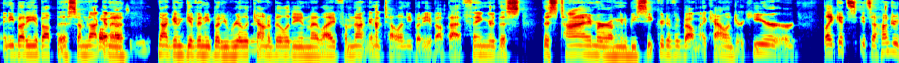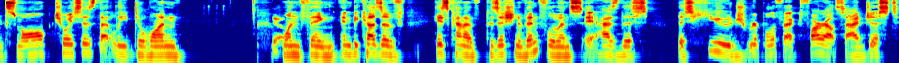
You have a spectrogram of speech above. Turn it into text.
anybody about this. I'm not Oh, going to, absolutely. not to give anybody real accountability in my life. I'm not going to tell anybody about that thing or this this time or I'm going to be secretive about my calendar here or like it's it's a hundred small choices that lead to one yeah. one thing and because of his kind of position of influence it has this this huge ripple effect far outside just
